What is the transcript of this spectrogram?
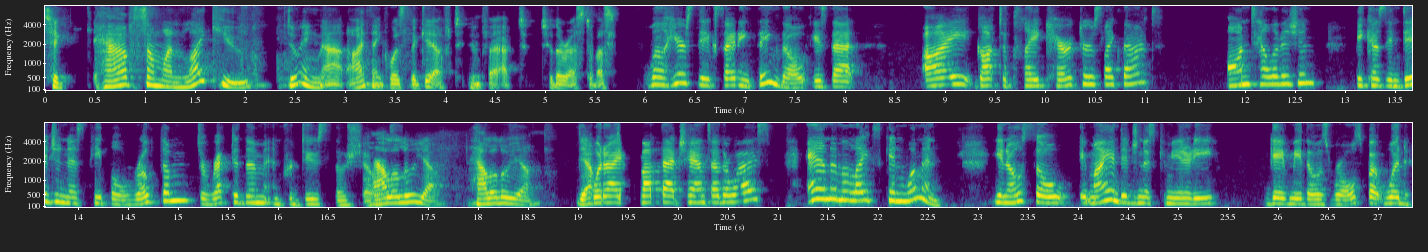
to have someone like you doing that, I think was the gift, in fact, to the rest of us. Well, here's the exciting thing though, is that I got to play characters like that on television because indigenous people wrote them, directed them, and produced those shows. Hallelujah. Hallelujah. Yeah. Would I have got that chance otherwise? And I'm a light skinned woman, you know, so my indigenous community gave me those roles, but would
